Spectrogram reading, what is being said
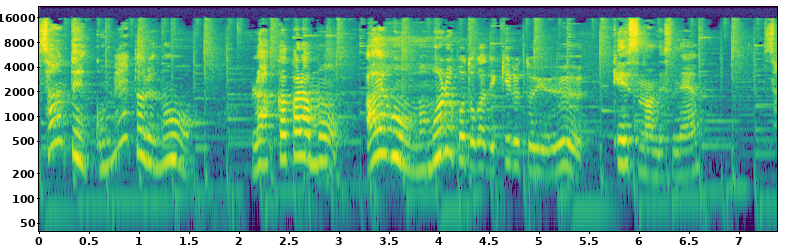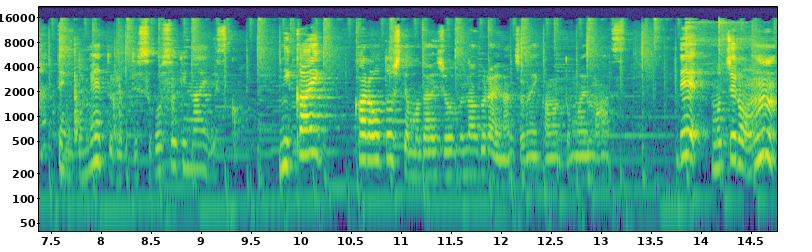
3.5メートルの落下からも iPhone を守ることができるというケースなんですね。3.5メートルってすごすぎないですか？2階から落としても大丈夫なぐらいなんじゃないかなと思います。でもちろん、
